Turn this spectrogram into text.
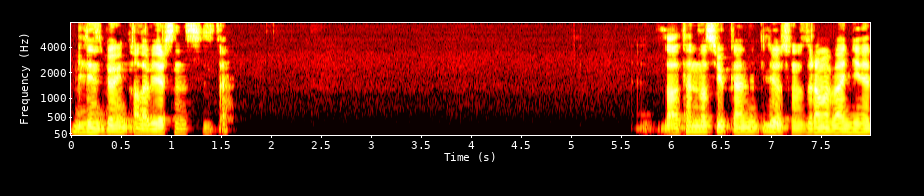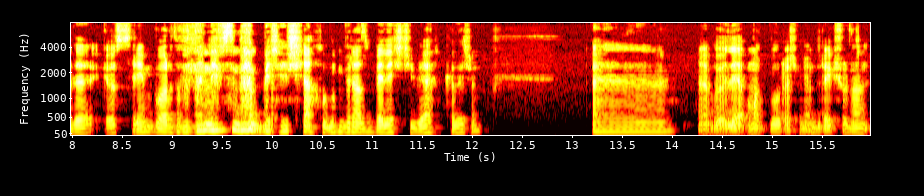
Bildiğiniz bir oyun alabilirsiniz siz de. Zaten nasıl yüklendiğini biliyorsunuzdur ama ben yine de göstereyim. Bu arada bunların hepsini ben beleşe aldım. Biraz beleşçi bir arkadaşım. Ee, böyle yapmakla uğraşmıyorum. Direkt şuradan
